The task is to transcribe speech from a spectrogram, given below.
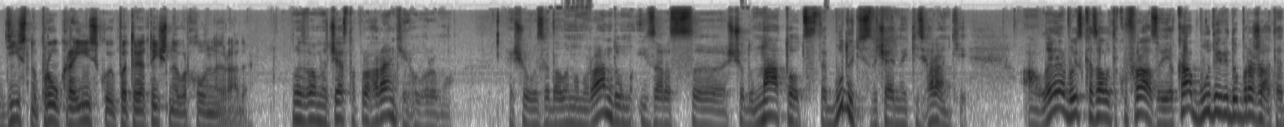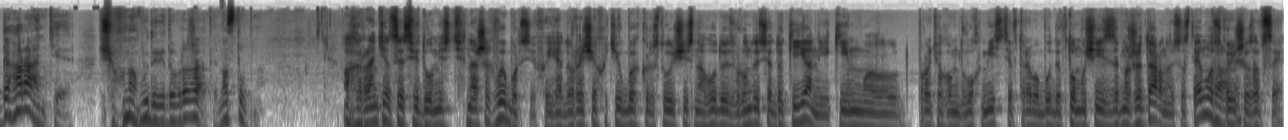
дійсно проукраїнською патріотичною Верховною Радою. Ми з вами часто про гарантії говоримо. Якщо ви згадали меморандум, і зараз щодо НАТО, це будуть, звичайно, якісь гарантії. Але ви сказали таку фразу, яка буде відображати. А де гарантія, що вона буде відображати? Наступна. А гарантія це свідомість наших виборців. І я, до речі, хотів би, користуючись нагодою, звернутися до киян, яким е, протягом двох місяців треба буде, в тому числі з мажоритарною системою, Так. скоріше за все,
